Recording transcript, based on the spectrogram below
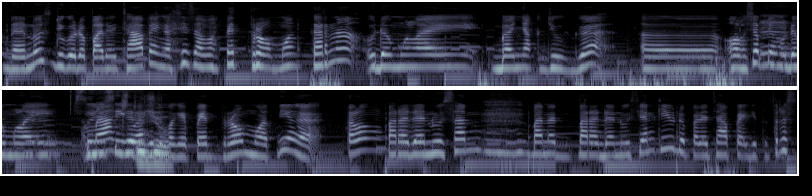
danus juga udah pada capek nggak sih sama pet promote karena udah mulai banyak juga eh all shop yang Hmm, udah mulai hmm. Mager gue. gitu pakai pet promote dia nggak tolong para danusan para para danusian kayak udah pada capek gitu. Terus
